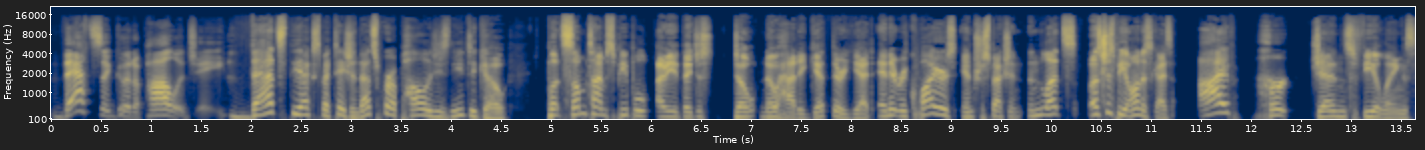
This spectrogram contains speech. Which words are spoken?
That's a good apology. That's the expectation. That's where apologies need to go. But sometimes people, I mean, they just don't know how to get there yet. And it requires introspection. And let's let's just be honest, guys. I've hurt Jen's feelings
